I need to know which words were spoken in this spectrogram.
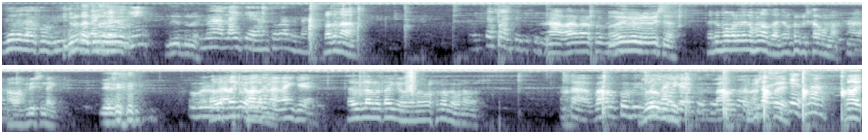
কবি দূরে দূরে দূরে দূরে। না নাই কে তো বাজে না। বাজে না শেষ হয়েছে বেশি কবি ওই ওই ওই বেশা তাহলে মোবাইল যেন শোনা যায় যেন ফিস খাব না। হ্যাঁ। বেশি নাই। তাহলে আমি তো বাজে না নাই কে তাই লাগলে তাই কি শোনা যাবে না আচ্ছা বারো কবি জোরে কবি। কে? বারো তো না। বিষ আছে? নাই।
